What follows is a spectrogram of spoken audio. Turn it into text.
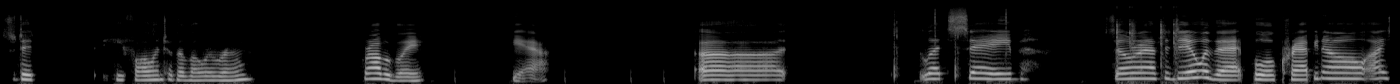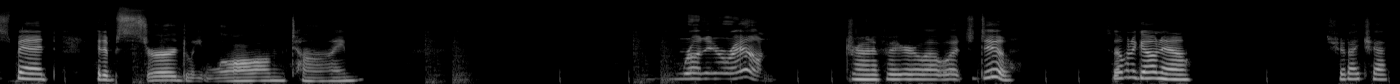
So did he fall into the lower room? Probably. Yeah. Uh, let's save. So I have to deal with that bull crap. You know, I spent an absurdly long time running around trying to figure out what to do. So I'm gonna go now. Should I check?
